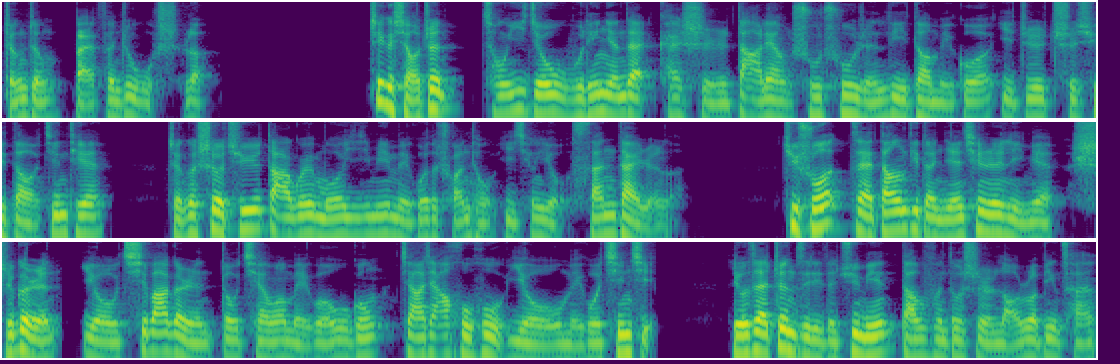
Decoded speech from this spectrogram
整整百分之五十了。这个小镇从一九五零年代开始大量输出人力到美国，一直持续到今天。整个社区大规模移民美国的传统已经有三代人了。据说，在当地的年轻人里面，十个人有七八个人都前往美国务工，家家户户有美国亲戚。留在镇子里的居民大部分都是老弱病残，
